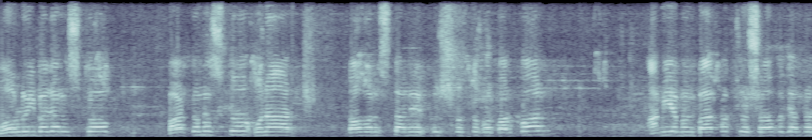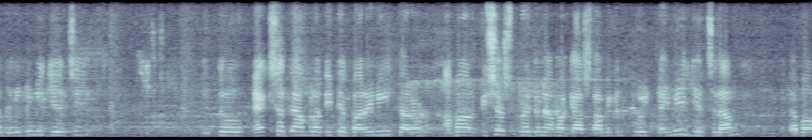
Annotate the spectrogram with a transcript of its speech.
মৌলভীবাজারস্থ বার্তমস্থ ওনার কবরস্থানে পুষ্পস্তবক অর্পণ। আমি এবং বারপত্র সভাপতি আমরা দুজনই গিয়েছি কিন্তু একসাথে আমরা দিতে পারিনি, কারণ আমার বিশেষ প্রয়োজনে আমাকে আসে আমি কিন্তু ওই টাইমেই গিয়েছিলাম। এবং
